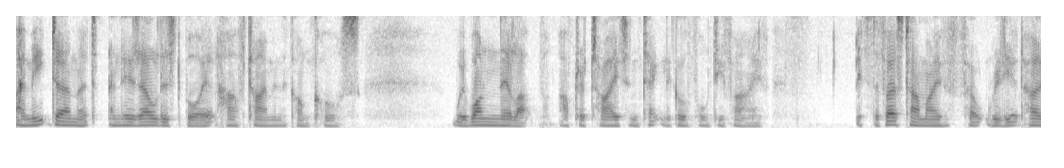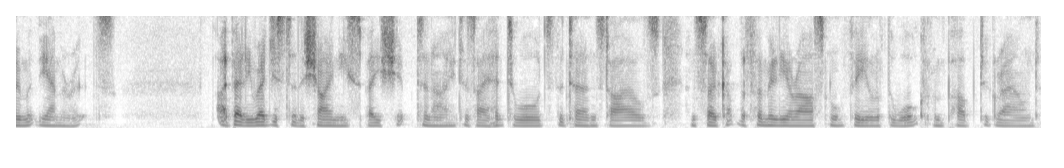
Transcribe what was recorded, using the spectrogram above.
I meet Dermot and his eldest boy at half time in the concourse. We're 1 0 up after a tight and technical 45. It's the first time I've felt really at home at the Emirates. I barely register the shiny spaceship tonight as I head towards the turnstiles and soak up the familiar Arsenal feel of the walk from pub to ground.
